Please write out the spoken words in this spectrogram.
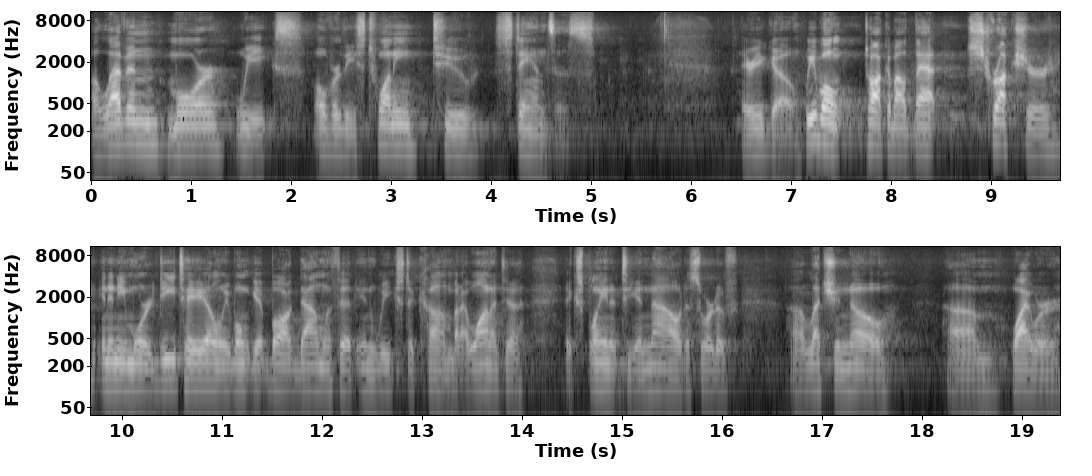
11 more weeks over these 22 stanzas. There you go. We won't talk about that structure in any more detail, and we won't get bogged down with it in weeks to come. But I wanted to explain it to you now to sort of uh, let you know um, why we're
